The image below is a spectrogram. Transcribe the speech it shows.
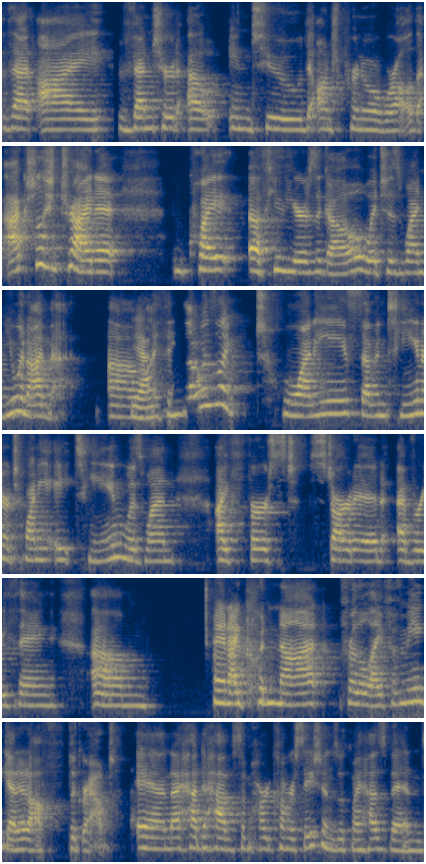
that I ventured out into the entrepreneur world, I actually tried it quite a few years ago, which is when you and I met. Um, yeah. I think that was like 2017 or 2018 was when I first started everything. Um, and I could not, for the life of me, get it off the ground. And I had to have some hard conversations with my husband.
